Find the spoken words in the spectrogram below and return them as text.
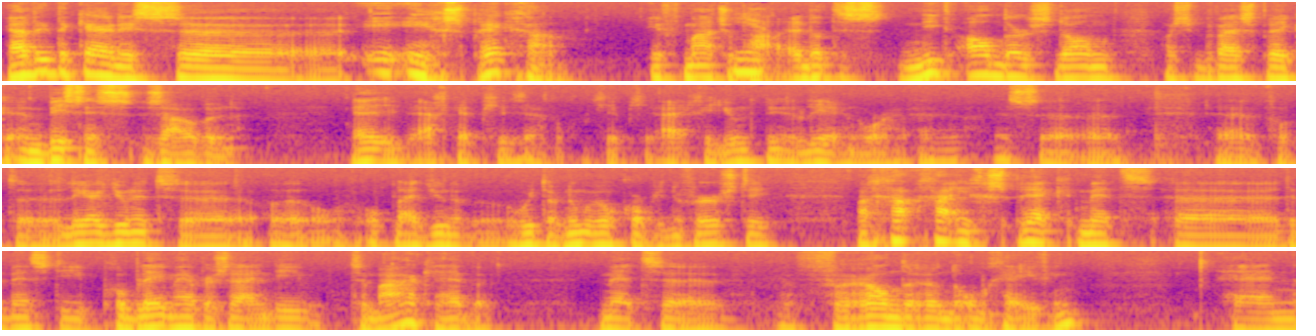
ja de, de kern is uh, in, gesprek gaan, informatie ophalen. En dat is niet anders dan als je bij wijze van spreken een business zou runnen. eigenlijk heb je, je hebt je eigen unit, nu leren hoor. Uh, dus, uh, bijvoorbeeld de leerunit, of opleidunit, hoe je het ook noemen wil, Corp University. Maar ga, ga in gesprek met de mensen die probleemhebber zijn, die te maken hebben met een veranderende omgeving. En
